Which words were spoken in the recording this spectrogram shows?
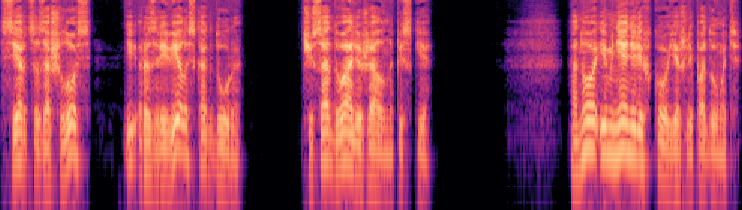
сердце зашлось и разревелось, как дура. Часа два лежал на песке. Оно и мне нелегко, ежели подумать.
